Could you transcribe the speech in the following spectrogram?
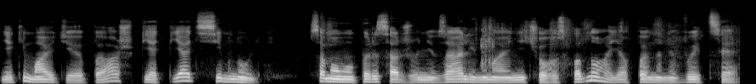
які мають е, pH 5,5-7,0. В самому пересаджуванні взагалі немає нічого складного. Я впевнений, ви це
